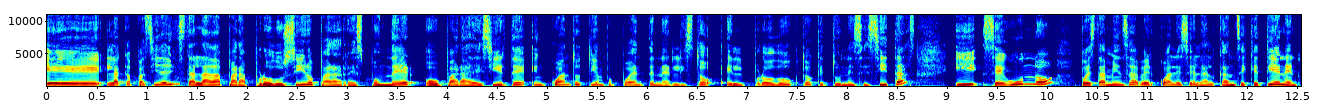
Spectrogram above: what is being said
Eh, la capacidad instalada para producir o para responder o para decirte en cuánto tiempo pueden tener listo el producto que tú necesitas. Y segundo, pues también saber cuál es el alcance que tienen.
